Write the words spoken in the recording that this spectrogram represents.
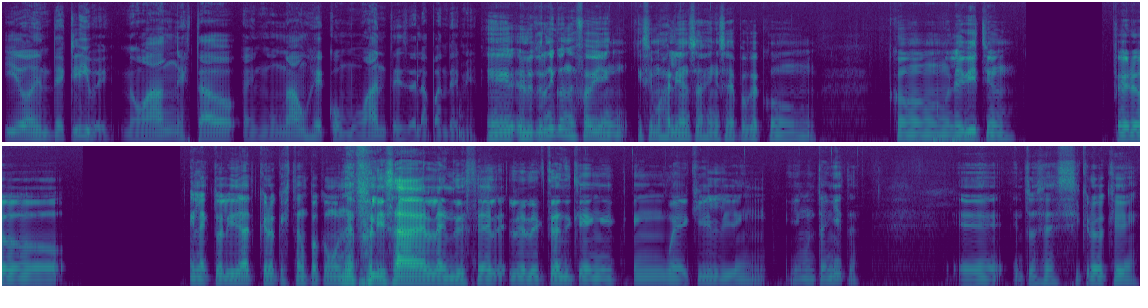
ido en declive, no han estado en un auge como antes de la pandemia. El, el electrónico nos fue bien, hicimos alianzas en esa época con, con Levitium, pero en la actualidad creo que está un poco monopolizada la industria electrónica en, en Guayaquil y en, y en Montañita. Eh, entonces sí creo que...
